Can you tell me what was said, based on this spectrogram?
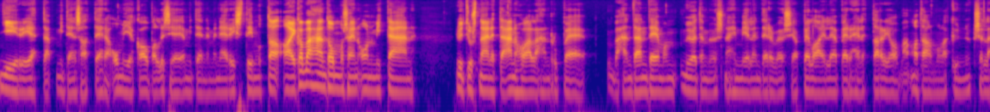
jiiri, että miten saat tehdä omia kaupallisia ja miten ne menee ristiin, mutta aika vähän tuommoiseen on mitään nyt just näin, että NHL hän rupeaa vähän tämän teeman myötä myös näihin mielenterveys- ja pelaajille ja perheille tarjoamaan matalmalla kynnyksellä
